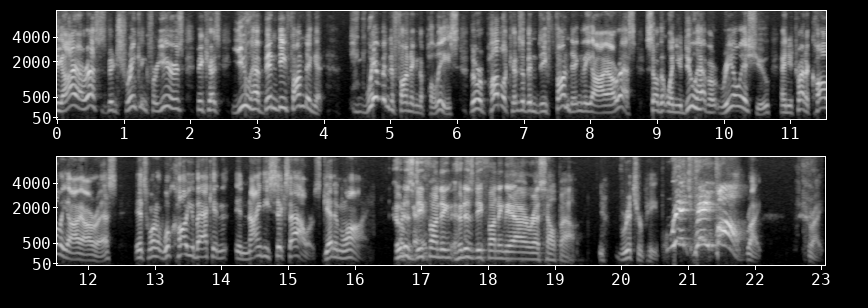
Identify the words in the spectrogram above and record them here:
the IRS has been shrinking for years because you have been defunding it. We've been defunding the police. The Republicans have been defunding the IRS so that when you do have a real issue and you try to call the IRS, it's one of, we'll call you back in, in 96 hours. Get in line. Who does defunding? Who does defunding the IRS help out? Richer people. Rich people. Right. Right.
